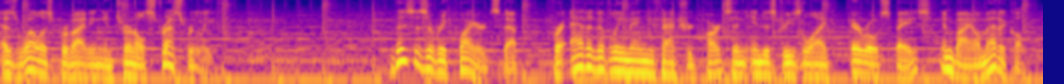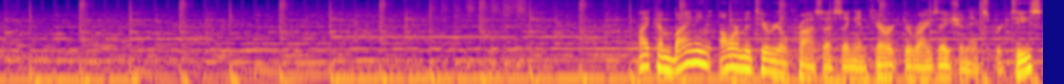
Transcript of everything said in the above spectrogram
as well as providing internal stress relief. This is a required step for additively manufactured parts in industries like aerospace and biomedical. By combining our material processing and characterization expertise,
